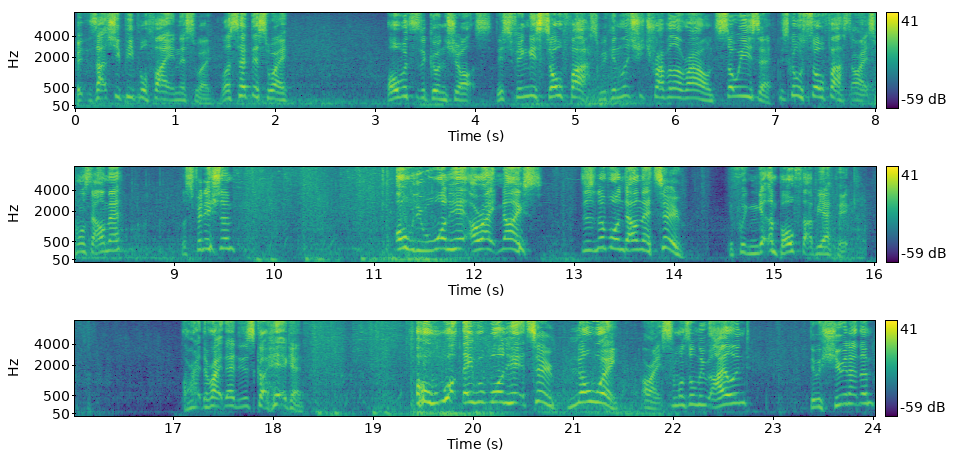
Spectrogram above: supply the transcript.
There's actually people fighting this way. Let's head this way. Over to the gunshots. This thing is so fast. We can literally travel around so easy. This goes so fast. All right, someone's down there. Let's finish them. Oh, they were one hit. All right, nice. There's another one down there too. If we can get them both, that'd be epic. All right, they're right there. They just got hit again. Oh, what? They were one hit too. No way. All right, someone's on Loot Island. They were shooting at them.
